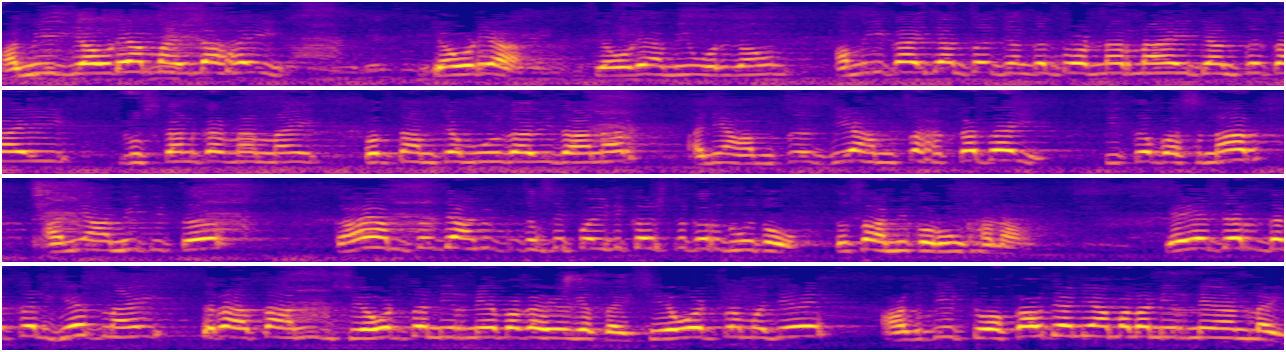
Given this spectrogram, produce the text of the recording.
आम्ही जेवढ्या महिला आहे जेवढ्या तेवढ्या आम्ही वर जाऊन आम्ही काय त्यांचं जंगल तोडणार नाही त्यांचं काही नुकसान करणार नाही फक्त आमच्या मूळ गावी जाणार आणि आमचं जे आमचं हक्काचं आहे तिथं बसणार आणि आम्ही तिथं काय आमचं जे आम्ही जसे पहिली कष्ट करत होतो तसं आम्ही करून खाणार. हे जर दखल घेत नाही तर आता आम्ही शेवटचा निर्णय बघा हे घेत आहे शेवटचा म्हणजे अगदी टोकावत्याने आम्हाला निर्णय आणलाय.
